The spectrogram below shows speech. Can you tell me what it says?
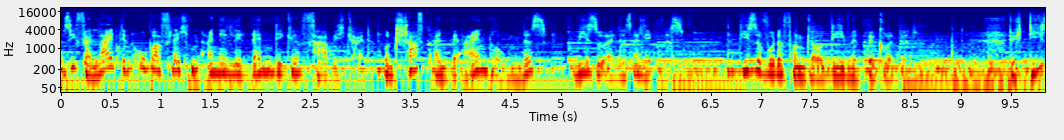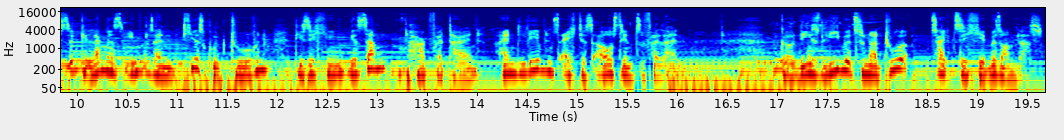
Sie verleiht den Oberflächen eine lebendige Farbigkeit und schafft ein beeindruckendes visuelles Erlebnis. Diese wurde von Gaudí mitbegründet. Durch diese gelang es ihm, seinen Tierskulpturen, die sich im gesamten Park verteilen, ein lebensechtes Aussehen zu verleihen. Gaudís Liebe zur Natur zeigt sich hier besonders.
